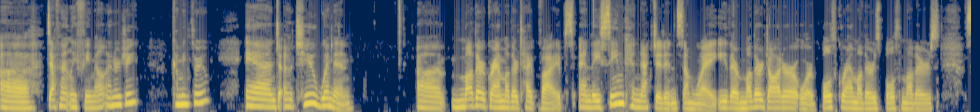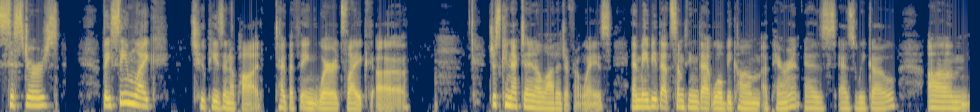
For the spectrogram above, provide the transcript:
uh, definitely female energy coming through, and uh, two women, uh, mother grandmother type vibes, and they seem connected in some way, either mother daughter or both grandmothers, both mothers, sisters. They seem like two peas in a pod type of thing where it's like uh, just connected in a lot of different ways. And maybe that's something that will become apparent as as we go. Um,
